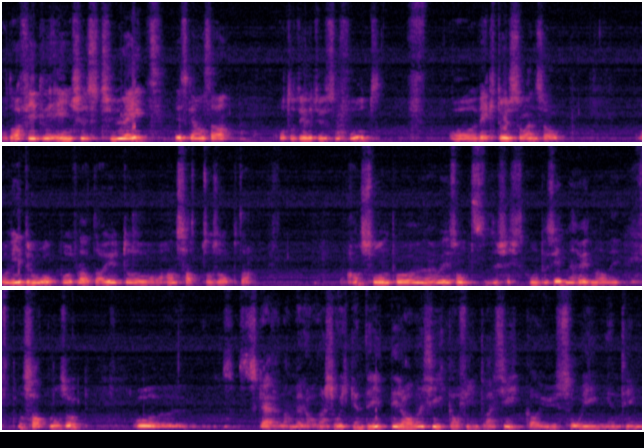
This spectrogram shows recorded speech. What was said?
Og da fikk vi Angels 28, husker jeg han sa. 28 000 fot. Og vektor so and so. Og vi dro opp på ut, og han satte oss opp, da. Han så den på horisontskopet sitt med høyden han hadde. Og satte han oss opp. Og skanna med radaren. Så ikke en dritt. I radaren kikka fint vær. Kikka ut, så ingenting.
